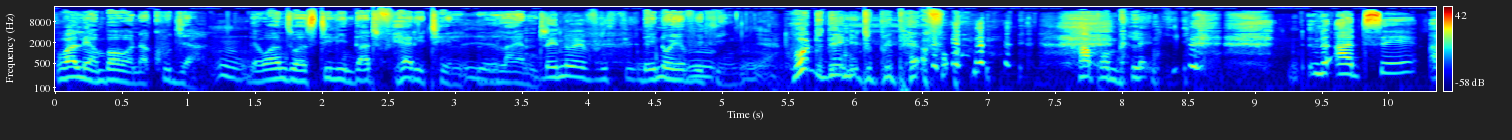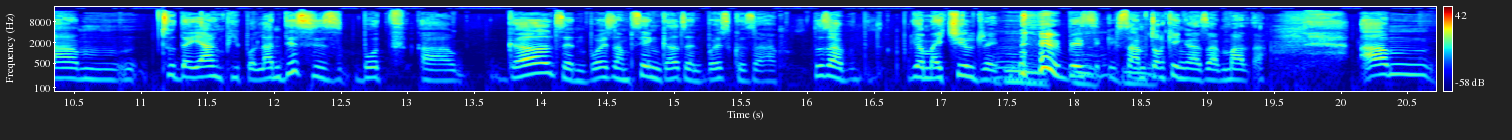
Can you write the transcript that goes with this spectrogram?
wale ambao wanakuja the ones who are still in that fairy tale land They know everything. they know everything yeah. what do they need to prepare for hapo mbeleni I'd say um, to the young people, and this is both uh, girls and boys. I'm saying girls and boys because uh, those are you're my children, basically. So I'm talking as a mother. Um,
